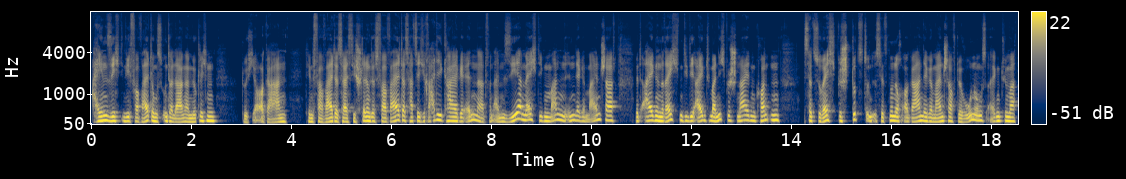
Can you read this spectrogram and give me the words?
Einsicht in die Verwaltungsunterlagen ermöglichen durch ihr Organ den Verwalter. Das heißt, die Stellung des Verwalters hat sich radikal geändert von einem sehr mächtigen Mann in der Gemeinschaft mit eigenen Rechten, die die Eigentümer nicht beschneiden konnten, ist er zurecht gestutzt und ist jetzt nur noch Organ der Gemeinschaft der Wohnungseigentümer.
